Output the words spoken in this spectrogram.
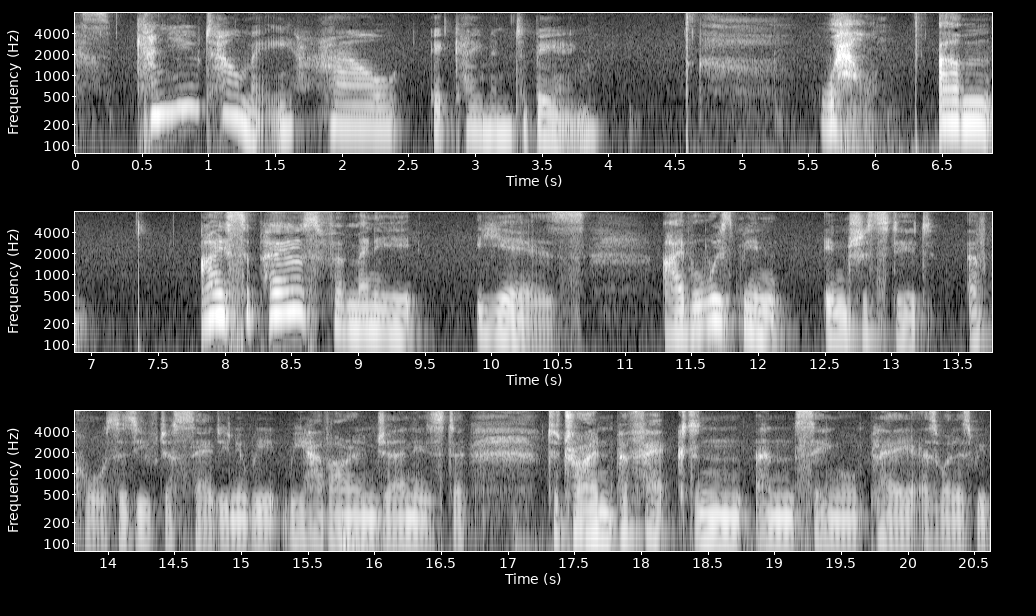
Yes. Can you tell me how it came into being? Well, um, I suppose for many years I've always been interested, of course, as you've just said, you know, we, we have our own journeys to, to try and perfect and, and sing or play as well as we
